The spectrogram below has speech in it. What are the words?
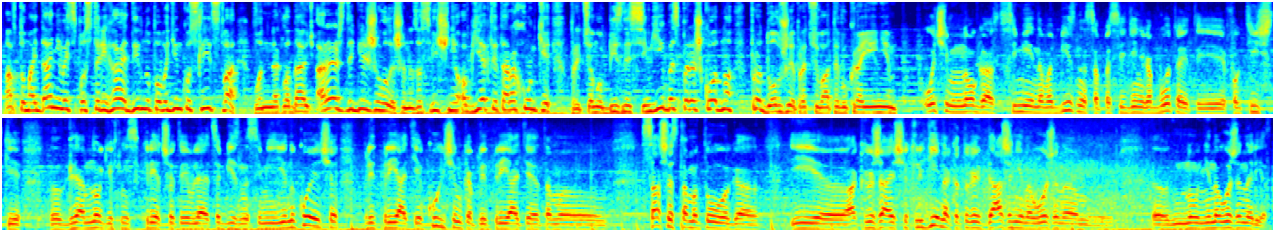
Автомайданівець спостерігає дивну поведінку слідства. Вони накладають арешт здебільшого лише на засвідчені об'єкти та рахунки. При цьому бізнес сім'ї безперешкодно продовжує працювати в Україні. Очень много семейного бизнеса по сей день работает, и фактически э, для многих не секрет, что это является бизнес семьи Януковича, предприятие Курченко, предприятие там, э, Саши стоматолога и э, окружающих людей, на которых даже не наложено, э, ну, не наложен арест.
